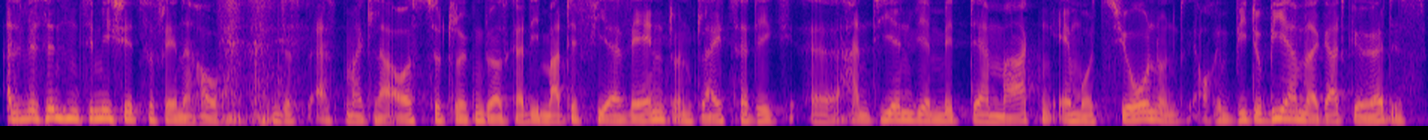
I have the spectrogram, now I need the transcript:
Also wir sind ein ziemlich schizophrener Haufen, um das erstmal klar auszudrücken. Du hast gerade die Mathe 4 erwähnt und gleichzeitig äh, hantieren wir mit der Markenemotion und auch im B2B haben wir gerade gehört, ist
